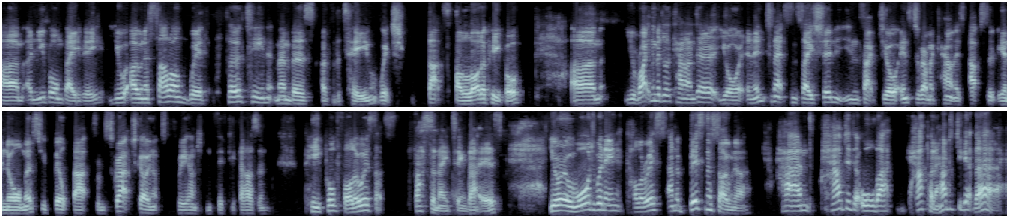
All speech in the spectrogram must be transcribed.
um, a newborn baby. You own a salon with 13 members of the team, which that's a lot of people. Um, you're right in the middle of the calendar. You're an internet sensation. In fact, your Instagram account is absolutely enormous. You've built that from scratch, going up to 350,000 people, followers. That's fascinating, that is. You're an award winning colorist and a business owner. And how did all that happen? How did you get there?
